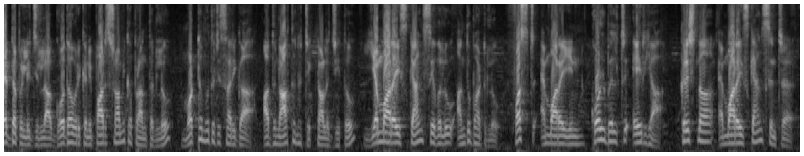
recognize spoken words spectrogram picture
పెద్దపల్లి జిల్లా గోదావరికని పారిశ్రామిక ప్రాంతంలో మొట్టమొదటిసారిగా అధునాతన టెక్నాలజీతో ఎంఆర్ఐ స్కాన్ సేవలు అందుబాటులో. First MRI in coal belt area. Krishna MRI scan centre.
